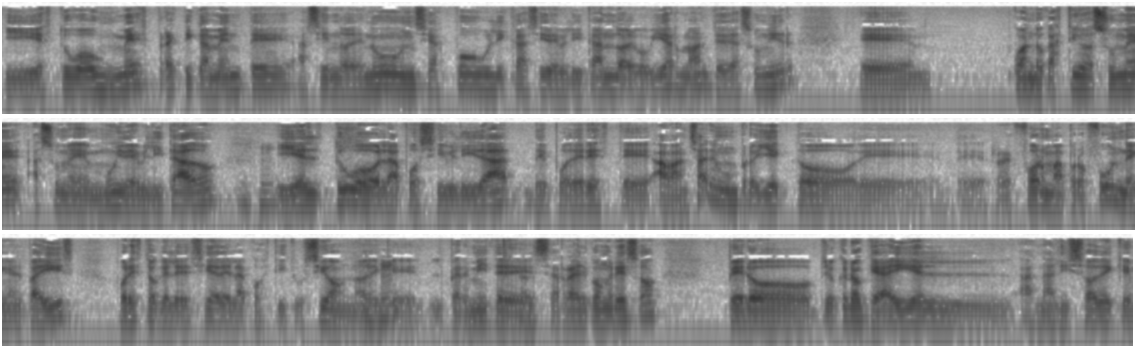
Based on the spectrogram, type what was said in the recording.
y estuvo un mes prácticamente haciendo denuncias públicas y debilitando al gobierno antes de asumir. eh, cuando Castillo asume, asume muy debilitado y él tuvo la posibilidad de poder este, avanzar en un proyecto de, de reforma profunda en el país, por esto que le decía de la constitución, ¿no? de que le permite Claro. cerrar el Congreso, pero yo creo que ahí él analizó de que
